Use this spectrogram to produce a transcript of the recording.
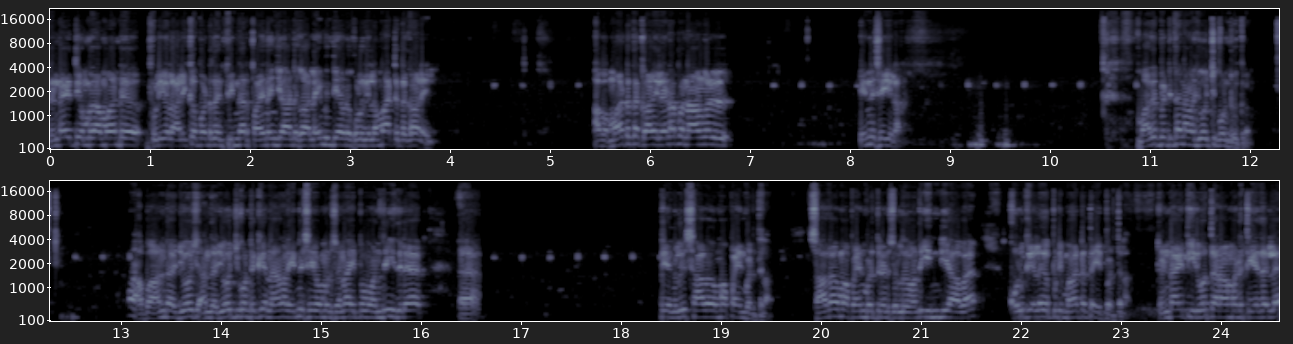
ரெண்டாயிரத்தி ஒன்பதாம் ஆண்டு புலிகள் அழிக்கப்பட்டது பின்னர் பதினஞ்சு ஆண்டு காலையும் இந்தியாவோட கொள்கையில மாற்றத்தை காலையில் அப்ப மாற்றத்தை காலையில் அப்ப நாங்கள் என்ன செய்யலாம்? அதை பற்றி தான் நாங்கள் யோசிச்சு கொண்டிருக்கிறோம். அப்ப அந்த யோசி அந்த யோசிச்சு கொண்டுக்கு நாங்கள் என்ன செய்வோம்னு சொன்னா இப்போ வந்து இதுல எங்களுக்கு சாதகமா பயன்படுத்தலாம். சாதகமா பயன்படுத்துறேன்னு சொல்றது வந்து இந்தியாவை கொள்கையில எப்படி மாற்றத்தை ஏற்படுத்தலாம். ரெண்டாயிரத்தி இருபத்தாறாம் ஆண்டு தேர்தலில்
